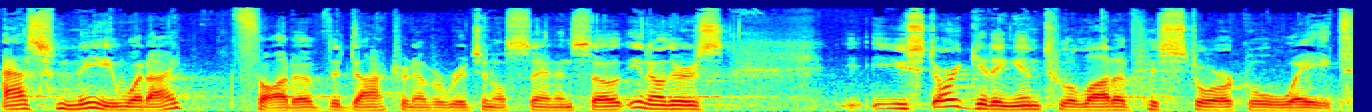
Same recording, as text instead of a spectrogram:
asked me what I thought of the doctrine of original sin. And so, you know, there's, you start getting into a lot of historical weight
